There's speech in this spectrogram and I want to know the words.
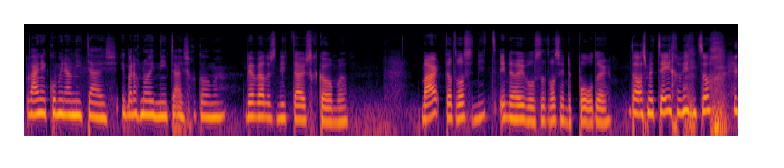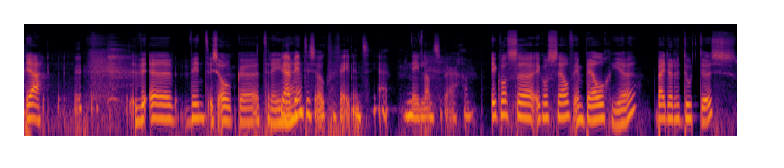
wanneer kom je nou niet thuis? Ik ben nog nooit niet thuis gekomen. Ik ben wel eens niet thuisgekomen. Maar dat was niet in de heuvels, dat was in de polder. Dat was met tegenwind, toch? Ja. Eh, wind is ook eh trainen. Ja, hè? wind is ook vervelend. Ja, Nederlandse bergen. Ik was, eh, ik was zelf in België, bij de Redoute dus.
